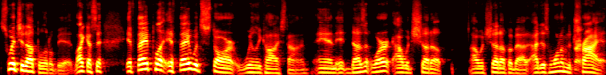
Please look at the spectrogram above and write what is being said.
switch it up a little bit. Like I said, if they play, if they would start Willie Stein and it doesn't work, I would shut up. I would shut up about it. I just want them to try it.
